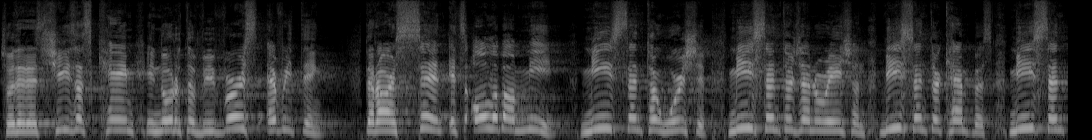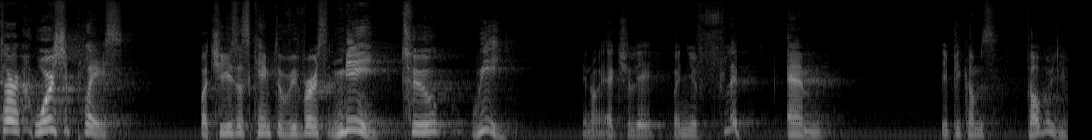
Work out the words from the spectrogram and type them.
So that as Jesus came in order to reverse everything, that our sin, it's all about me. Me center worship, me center generation, me center campus, me center worship place. But Jesus came to reverse me to we. You know, actually, when you flip M, it becomes W.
